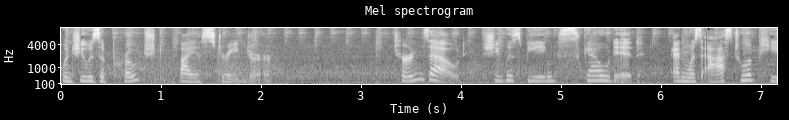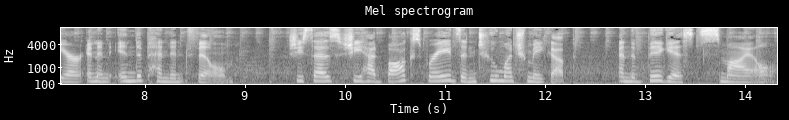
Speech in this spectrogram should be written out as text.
when she was approached by a stranger. Turns out she was being scouted and was asked to appear in an independent film. She says she had box braids and too much makeup, and the biggest smile.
